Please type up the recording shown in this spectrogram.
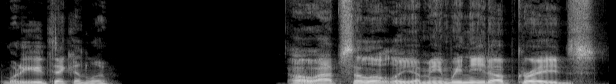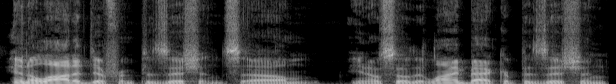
What are you thinking, Lou? Oh, absolutely. I mean, we need upgrades in a lot of different positions. Um, you know, so the linebacker position,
